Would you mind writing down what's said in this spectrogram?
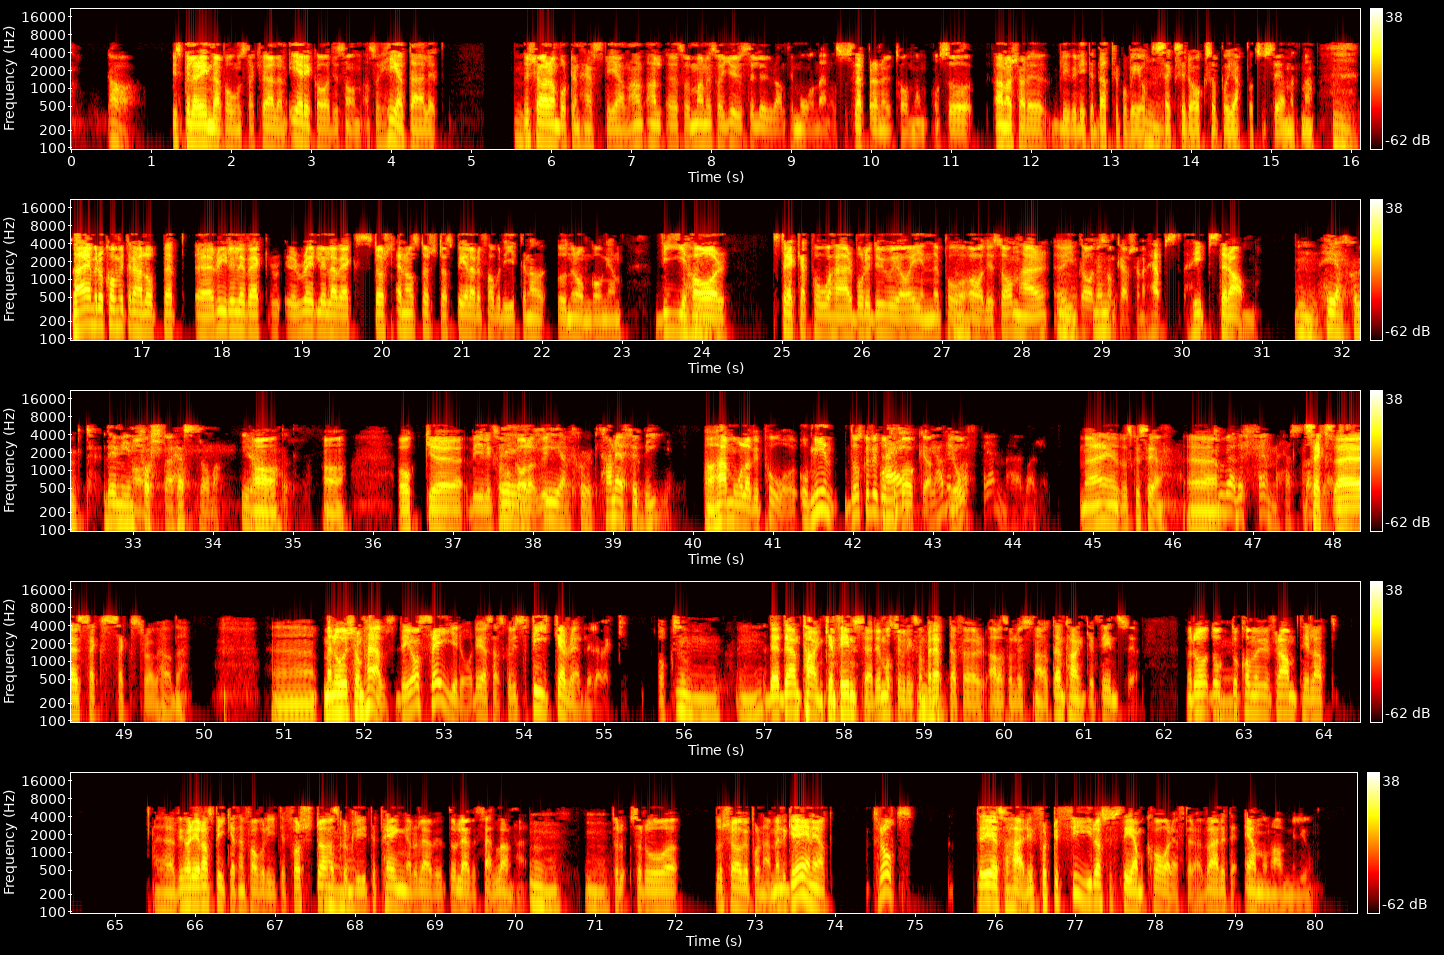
Ja. Vi spelar in där på onsdagskvällen. Erik Adielsson. Alltså helt ärligt. Mm. Nu kör han bort en häst igen. Han, han, alltså Magnus har ljus i luran till månen och så släpper han ut honom. Och så, annars hade det blivit lite bättre på V86 idag också på jackpot-systemet. Men Mm. nej, men då kommer vi till det här loppet. Eh, Ridley Levec, Ridley Levec störst, en av de största spelade favoriterna under omgången. Vi har sträckat på här. Både du och jag är inne på Mm. Adielsson här. Eh, Mm. Inte Adielsson Men- kanske, men Hips, Hipsteram. Mm. Helt sjukt. Det är min Ja. första häst, Roma. I det här Ja. loppet. Ja. Och eh, vi liksom Det är vi, helt sjukt. Han är förbi. ja, här målar vi på. Och min, då ska vi gå Nej, tillbaka. vi hade jo, bara fem här väl? nej, då ska vi se. Jag Eh, tror vi hade fem hästar. sex, eh, sex, sex tror jag vi hade. Eh, men hur som helst, det jag säger då, det är så här, ska vi spika Red Lillevec också? Mm. Mm. Det, den tanken finns ju. Det måste vi liksom Mm. berätta för alla som lyssnar. Att den tanken finns ju. Men då, då, Mm. då kommer vi fram till att vi har redan spikat en favorit i första. Mm. Ska det bli lite pengar, då lär vi, då lär vi fälla den här. Mm. Mm. Så, så då, då kör vi på den här. Men grejen är att trots, det är så här. Det är 44 system kvar efter det här. Värdet är en och en halv miljon.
